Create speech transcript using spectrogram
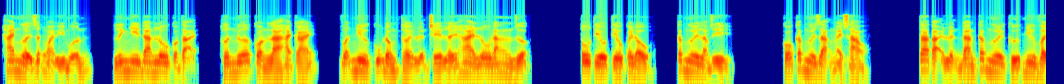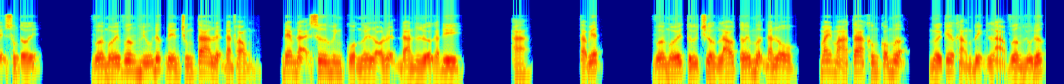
Hai người rất ngoài ý muốn, linh nhi đan lô còn tại, hơn nữa còn là hai cái, vẫn như c ũ đồng thời luyện chế lấy hai lô đan dược. Tô tiếu tiếu quay đầu các ngươi làm gì? Có các ngươi dạng này sao? Ta tại luyện đan các ngươi cứ như vậy xuống tới. Vừa mới vương hữu đức đến chúng ta luyện đan phòng, đem đại sư huynh của ngươi lò luyện đan lửa gạt đi. A, ta biết. Vừa mới tứ trưởng lão tới mượn đan lô, may mà ta không có mượn, người kia khẳng định là vương hữu đức.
